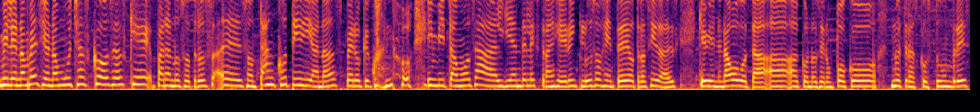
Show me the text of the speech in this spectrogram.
Milena menciona muchas cosas que para nosotros eh, son tan cotidianas, pero que cuando invitamos a alguien del extranjero, incluso gente de otras ciudades que vienen a Bogotá a, conocer un poco nuestras costumbres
